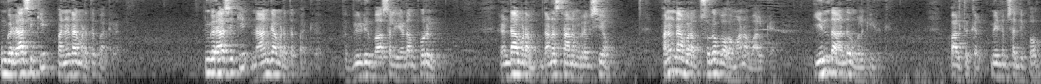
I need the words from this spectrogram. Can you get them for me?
உங்கள் ராசிக்கு பன்னெண்டாம் இடத்தை பார்க்குறாரு உங்கள் ராசிக்கு நான்காம் இடத்தை பார்க்குறாரு இப்போ வீடு வாசல் இடம் பொருள். ரெண்டாம் இடம் தனஸ்தானம்ங்கிற விஷயம். பன்னெண்டாம் இடம் சுகபோகமான வாழ்க்கை. இந்த ஆண்டு உங்களுக்கு இருக்கு. வாழ்த்துக்கள். மீண்டும் சந்திப்போம்.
